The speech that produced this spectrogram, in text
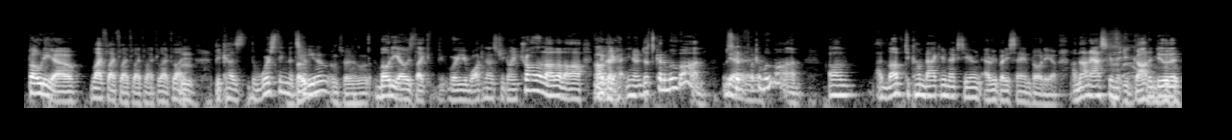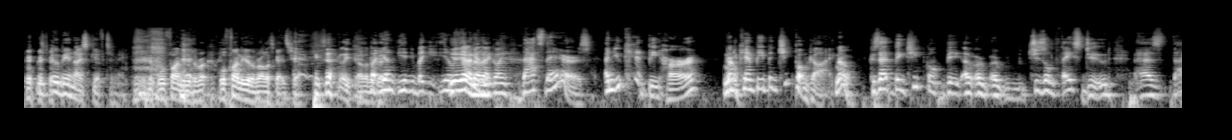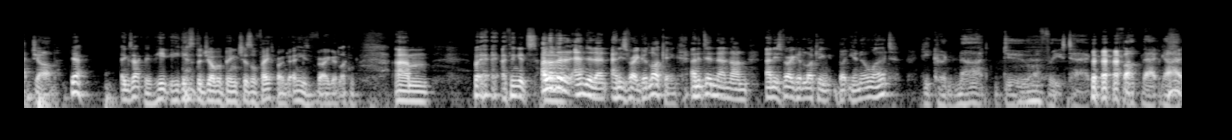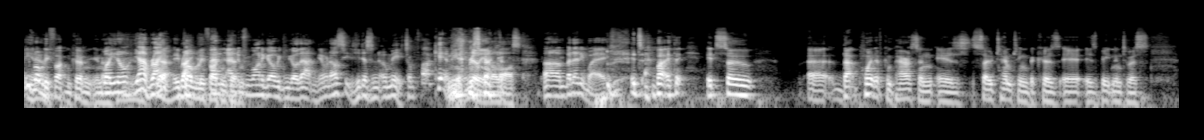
Bodio, life, life, life, life, life, life, life. Because the worst thing that's gonna- Bodio? I'm sorry. Bodio is like where you're walking down the street going tra la la la la. You know, Okay. you know, just gonna move on. I'm just Yeah, gonna yeah, fucking yeah. move on. Um, I'd love to come back here next year and everybody's saying Bodio. I'm not asking that you got to do it. It would be a nice gift to me. We'll find you the we'll find you the roller skates show. exactly. But you, you, but you know, Yeah, yeah, no, at that going, that's theirs, and you can't be her. No. You can't be a big cheekbone guy. No. because that big cheekbone, big uh, or, or chiseled face dude has that job. Yeah, exactly. He, he gets the job of being chiseled face boned, and he's very good looking. Um, but I, I think it's. I love uh, that it ended and, and he's very good looking, and it didn't end on and he's very good looking. But you know what? He could not do a freeze tag. Fuck that guy. He you know? probably fucking couldn't, you know. Well, you know, yeah, right. Yeah, he right. probably fucking and, and couldn't. if we want to go, we can go that. And you know what else? He, he doesn't know me, so fuck him. He's really at a loss. Um, but anyway, it's but I think it's so uh, that point of comparison is so tempting because it is beaten into us,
